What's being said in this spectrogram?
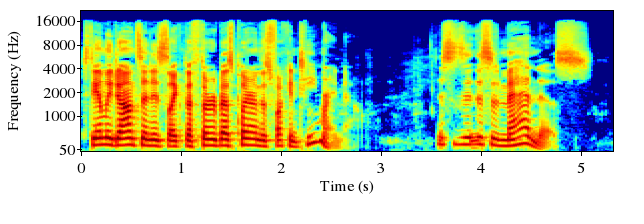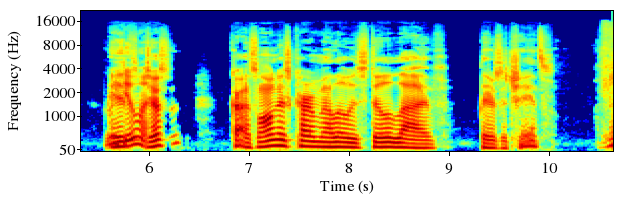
Stanley Johnson is like the third best player on this fucking team right now. This is this is madness. What are you it's doing? just as long as Carmelo is still alive, there's a chance.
